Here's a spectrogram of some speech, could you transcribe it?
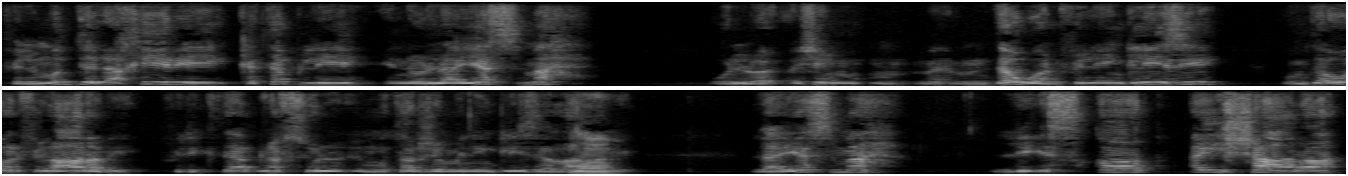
في المدة الأخيرة كتب لي إنه لا يسمح والشيء مدون في الإنجليزي ومدون في العربي في الكتاب نفسه المترجم من الانجليزي للعربي. نعم. لا يسمح لإسقاط أي شعرة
